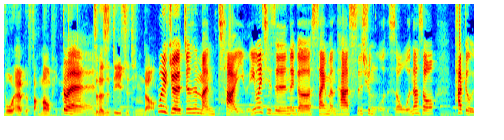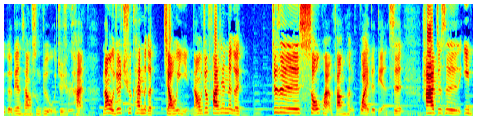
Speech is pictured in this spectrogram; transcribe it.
Boy App 的仿冒品，对，真的是第一次听到。我也觉得就是蛮诧异的，因为其实那个 Simon 他私讯我的时候，我那时候他给我一个链上数据，我就去看，然后我就去看那个交易，然后我就发现那个就是收款方很怪的点是，他就是一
